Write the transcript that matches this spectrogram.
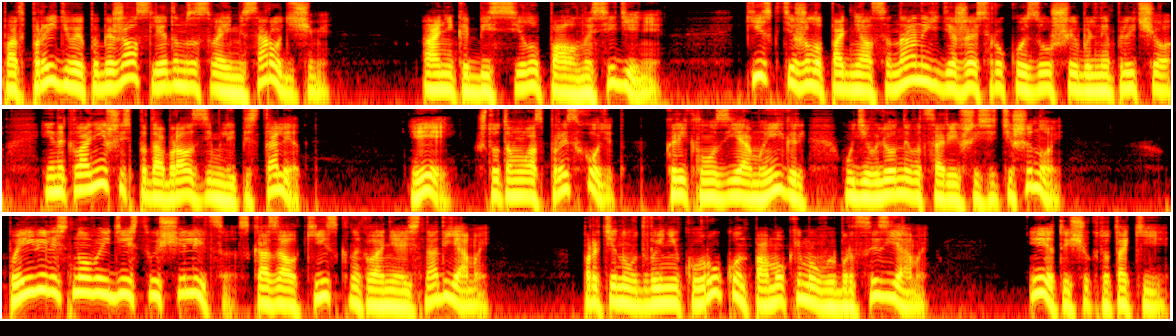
подпрыгивая, побежал следом за своими сородичами. Аника без сил упала на сиденье. Киск тяжело поднялся на ноги, держась рукой за ушибленное плечо, и, наклонившись, подобрал с земли пистолет. «Эй, что там у вас происходит?» — крикнул из ямы Игорь, удивленный воцарившейся тишиной. «Появились новые действующие лица», — сказал Киск, наклоняясь над ямой. Протянув двойнику руку, он помог ему выбраться из ямы. «И это еще кто такие?»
